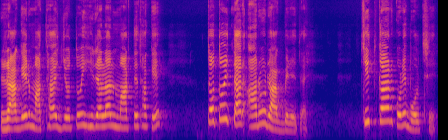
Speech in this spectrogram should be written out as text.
রাগের মাথায় যতই হিরালাল মারতে থাকে, ততই তার আরও রাগ বেড়ে যায়। চিৎকার করে বলছে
